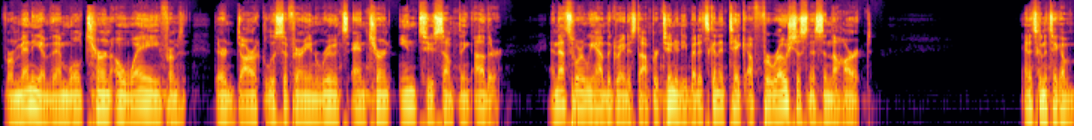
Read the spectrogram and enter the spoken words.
for many of them, will turn away from their dark Luciferian roots and turn into something other. And that's where we have the greatest opportunity, but it's going to take a ferociousness in the heart. And it's going to take a,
